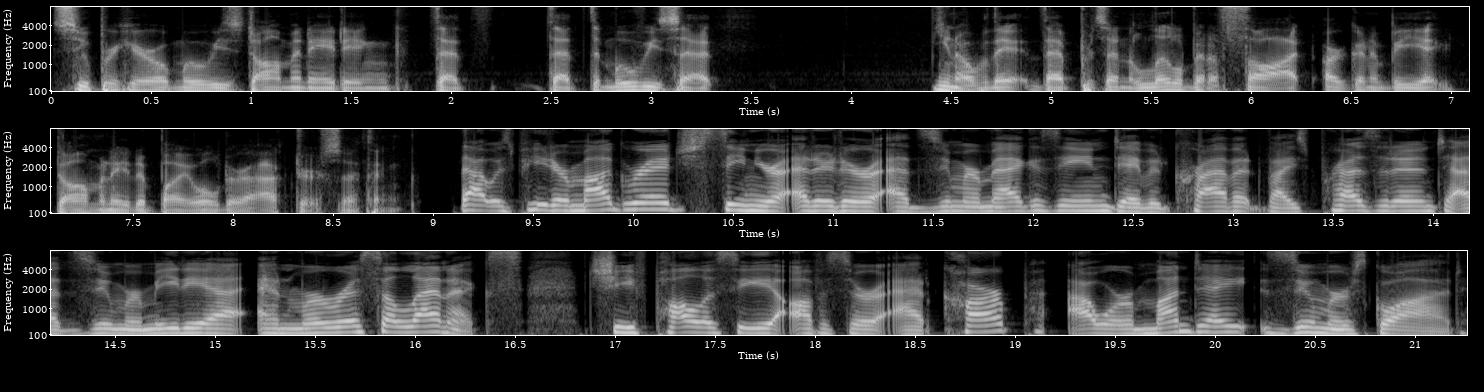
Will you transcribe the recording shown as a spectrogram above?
superhero movies dominating, that that the movies that you know they, that present a little bit of thought are going to be dominated by older actors. I think. That was Peter Mugridge, senior editor at Zoomer Magazine, David Cravit, vice president at Zoomer Media, and Marissa Lennox, chief policy officer at CARP, our Monday Zoomer Squad.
